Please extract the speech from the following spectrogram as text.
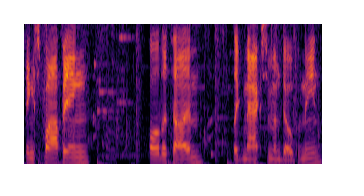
things popping all the time. Like maximum dopamine.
